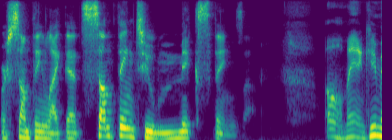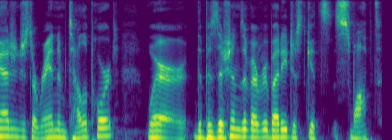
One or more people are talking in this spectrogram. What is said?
or something like that. Something to mix things up. Oh man, can you imagine just a random teleport where the positions of everybody just gets swapped.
